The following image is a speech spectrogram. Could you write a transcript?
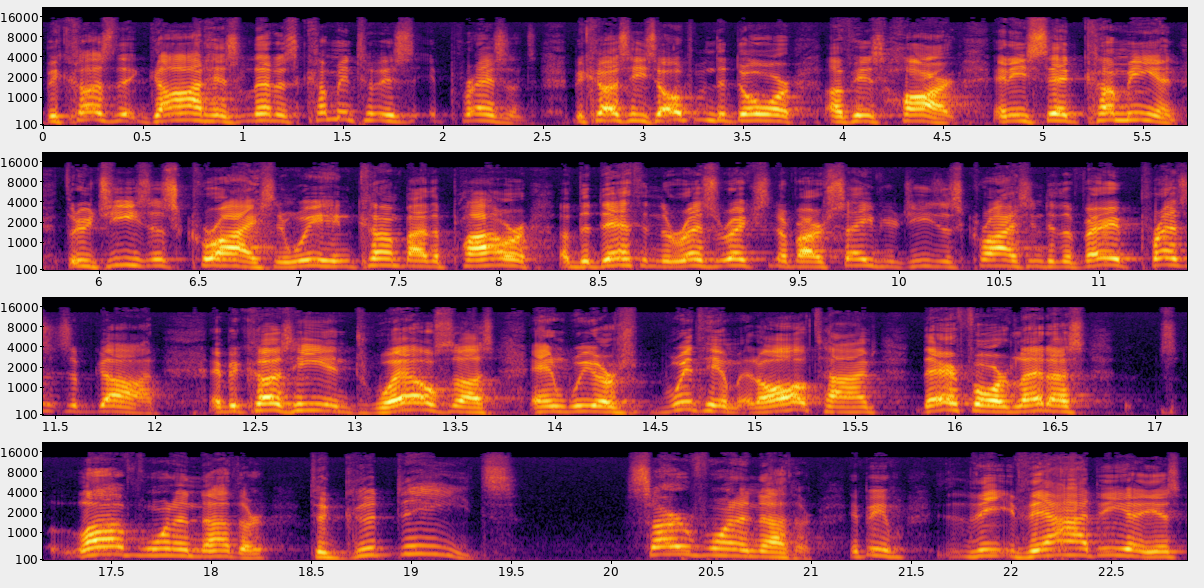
because that God has let us come into His presence, because He's opened the door of His heart, and He said, Come in through Jesus Christ, and we can come by the power of the death and the resurrection of our Savior, Jesus Christ, into the very presence of God. And because He indwells us and we are with Him at all times, therefore, let us love one another to good deeds. Serve one another. the, the idea is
